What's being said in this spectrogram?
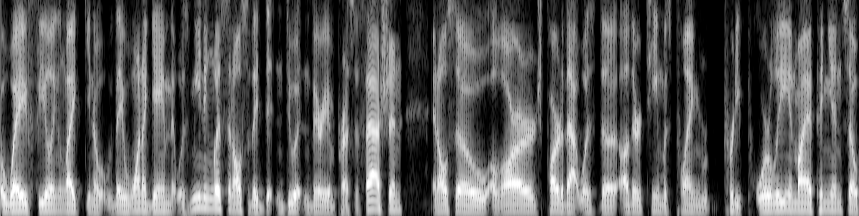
away feeling like you know they won a game that was meaningless and also they didn't do it in very impressive fashion. And also a large part of that was the other team was playing pretty poorly in my opinion. So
